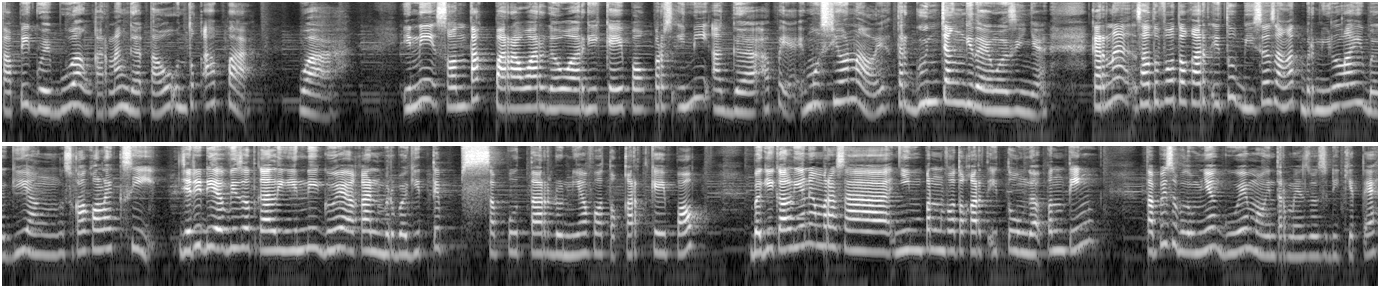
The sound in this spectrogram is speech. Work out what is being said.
tapi gue buang karena nggak tahu untuk apa. Wah, ini sontak para warga-wargi K-popers ini agak apa ya emosional ya, terguncang gitu emosinya. Karena satu photocard itu bisa sangat bernilai bagi yang suka koleksi. Jadi di episode kali ini gue akan berbagi tips seputar dunia photocard K-pop. Bagi kalian yang merasa nyimpen photocard itu nggak penting, tapi sebelumnya gue mau intermezzo sedikit ya.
